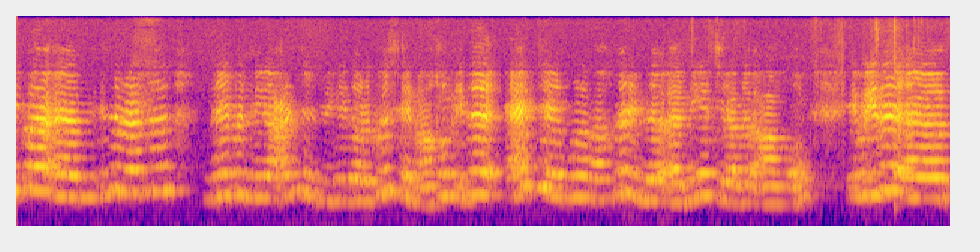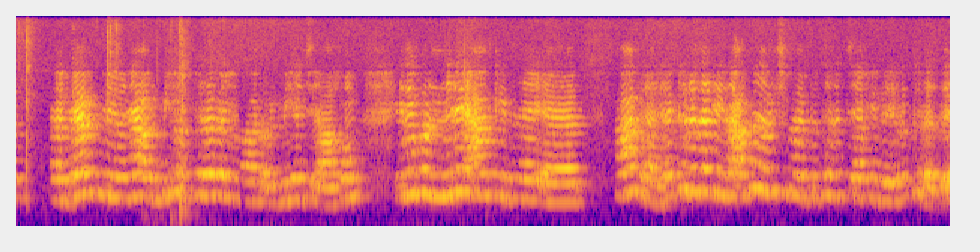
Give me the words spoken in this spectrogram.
இப்ப இந்த விளையாட்டு நேபர் நீங்க இதோட ஆகும் இது ஆக்டிவ் மூலமாக தான் இந்த நிகழ்ச்சியாக ஆகும். இப்ப இது வேலை ஒரு மிக பிரபலமான ஒரு நிகழ்ச்சி ஆகும் இது போல் நிறைய ஆக்கியங்களை பார்க்கிறாங்க கிட்டத்தட்ட இது ஐம்பது வருஷமா தொடர்ச்சியாக இருக்கிறது.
